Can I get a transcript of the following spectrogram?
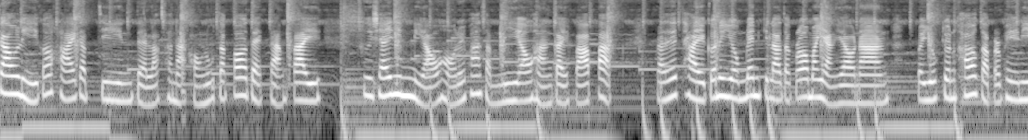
เกาหลีก็คล้ายกับจีน แต่ลักษณะของลูกตะกร้อแตกต่างไป คือใช้ดินเหนียวห่อด้วยผ้าสำลีเอาหางไก่ฟ้าปัก ประเทศไทยก็นิยมเล่นกีฬาตะกร้อมาอย่างยาวนาน ประยุกต์จนเข้ากับประเพณี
